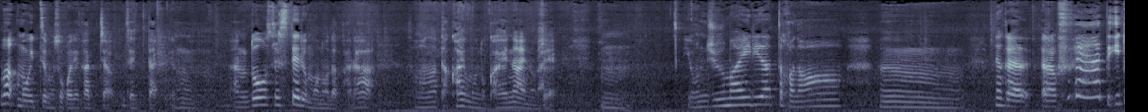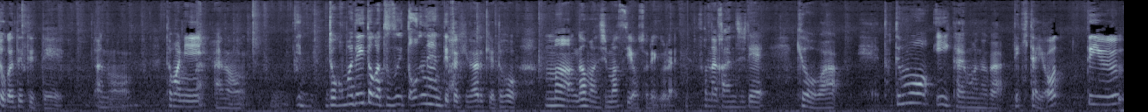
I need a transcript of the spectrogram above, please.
はもういつもそこで買っちゃう。絶対、うん、あのどうせ捨てるものだからそんな高いもの買えないので。うん。40枚入りだったかな。うん。なんかあふわーって糸が出ててあのたまにあのどこまで糸が続いとんねんって時があるけどまあ我慢しますよそれぐらい。そんな感じで今日は、えー、とてもいい買い物ができたよっていう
